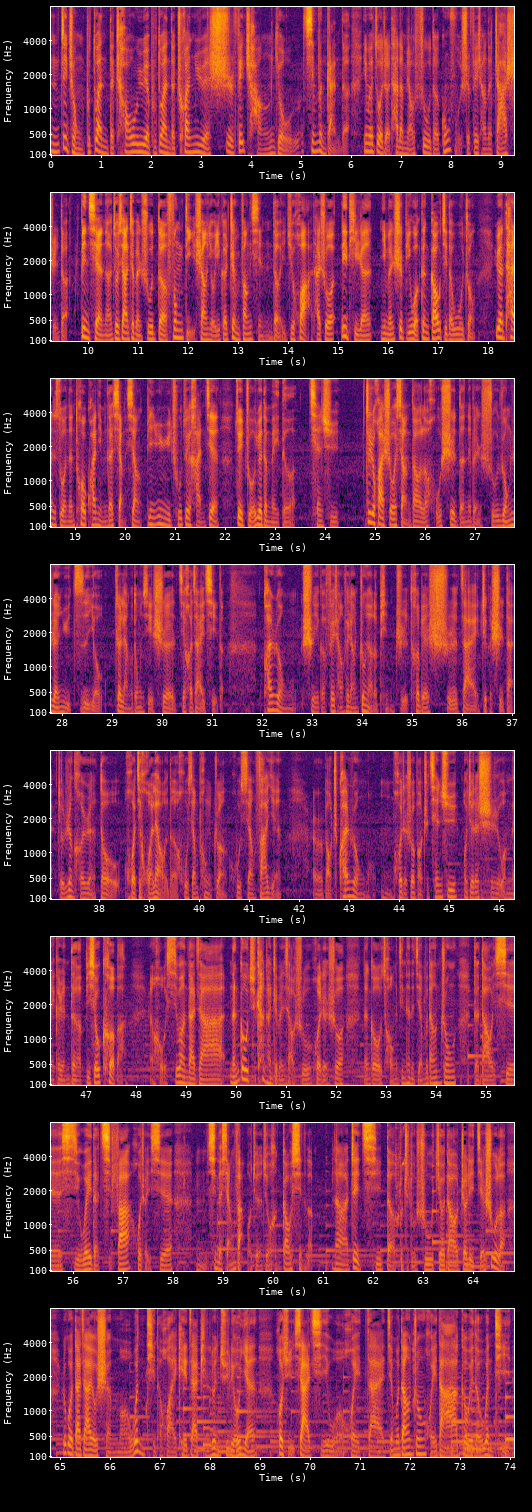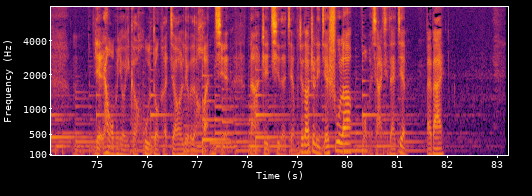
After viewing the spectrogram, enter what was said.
嗯，这种不断的超越、不断的穿越是非常有兴奋感的，因为作者他的描述的功夫是非常的扎实的，并且呢，就像这本书的封底上有一个正方形的一句话，他说：“立体人，你们是比我更高级的物种，愿探索能拓宽你们的想象，并孕育出最罕见、最卓越的美德——谦虚。”这句话使我想到了胡适的那本书《容忍与自由》。这两个东西是结合在一起的，宽容是一个非常非常重要的品质，特别是在这个时代，就任何人都火急火燎的互相碰撞、互相发言，而保持宽容，嗯，或者说保持谦虚，我觉得是我们每个人的必修课吧。然后希望大家能够去看看这本小书，或者说能够从今天的节目当中得到一些细微的启发，或者一些。嗯，新的想法，我觉得就很高兴了。那这期的不止读书就到这里结束了。如果大家有什么问题的话，也可以在评论区留言，或许下一期我会在节目当中回答各位的问题。嗯，也让我们有一个互动和交流的环节。那这期的节目就到这里结束了，我们下期再见，拜拜。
